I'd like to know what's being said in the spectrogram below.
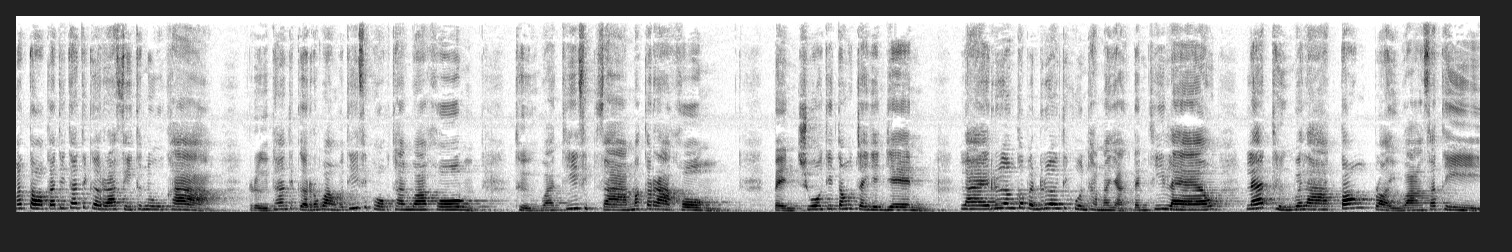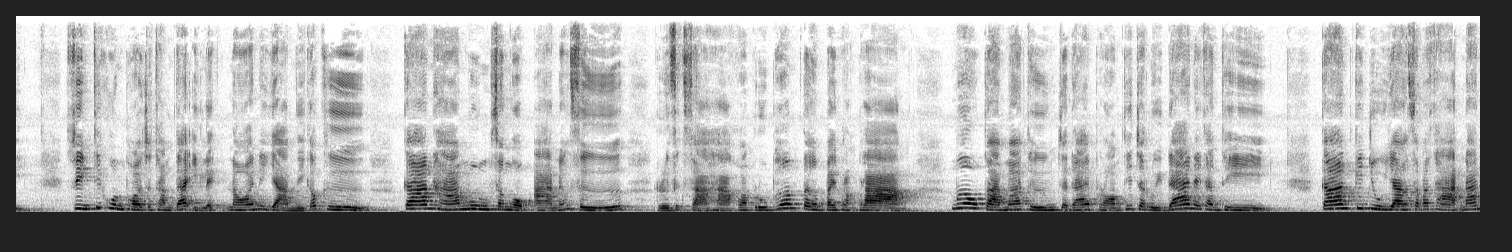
มาต่อกันที่ท่านที่เกิดราศีธนูค่ะ หรือท่านที่เกิดระหว่างวันที่ 16 ธันวาคม ถึงวันที่ 13 มกราคม เป็นช่วงที่ต้องใจเย็นๆหลายเรื่องก็เป็นเรื่องที่คุณทำมาอย่างเต็มที่แล้ว และถึงเวลาต้องปล่อยวางสักที สิ่งที่คุณพอจะทำได้อีกเล็กน้อยในยามนี้ก็คือ การหามุมสงบอ่านหนังสือ หรือศึกษาหาความรู้เพิ่มเติมไปพลางๆ เมื่อโอกาสมาถึงจะได้พร้อมที่จะลุยได้ในทันที การกินอยู่อย่างสมถะนั้น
